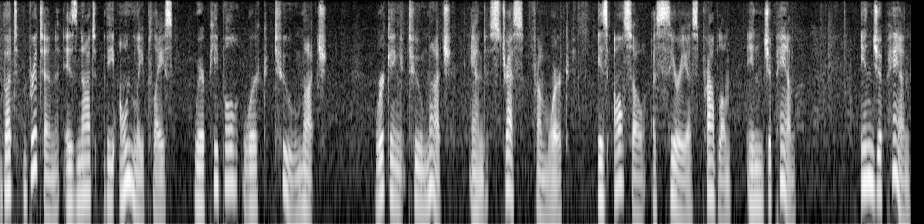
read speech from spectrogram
But Britain is not the only place where people work too much. Working too much and stress from work is also a serious problem in Japan. In Japan,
